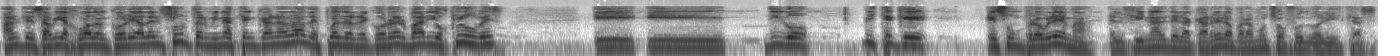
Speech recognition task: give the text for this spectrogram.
Antes había jugado en Corea del Sur, terminaste en Canadá después de recorrer varios clubes y, y digo, viste que es un problema el final de la carrera para muchos futbolistas.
